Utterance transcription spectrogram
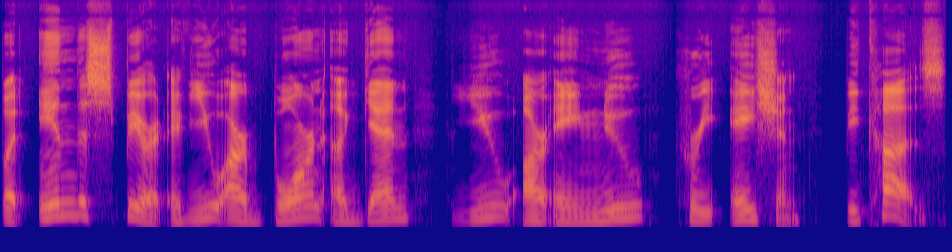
but in the spirit, if you are born again, you are a new creation because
